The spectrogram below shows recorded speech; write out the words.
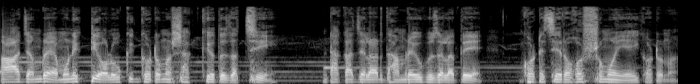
আজ আমরা এমন একটি অলৌকিক ঘটনার সাক্ষী হতে যাচ্ছি। ঢাকা জেলার ধামরাই উপজেলাতে ঘটেছে রহস্যময় এই ঘটনা।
